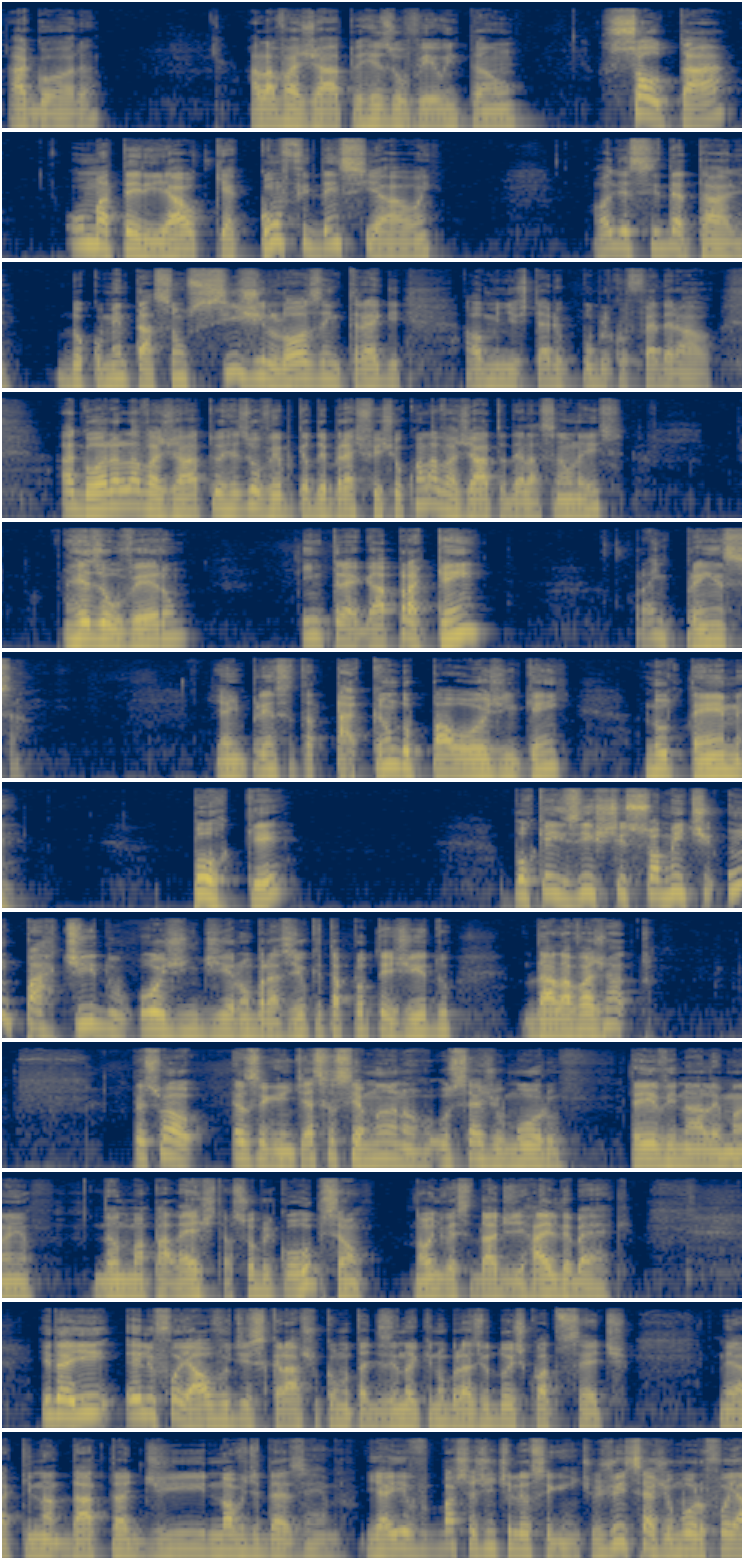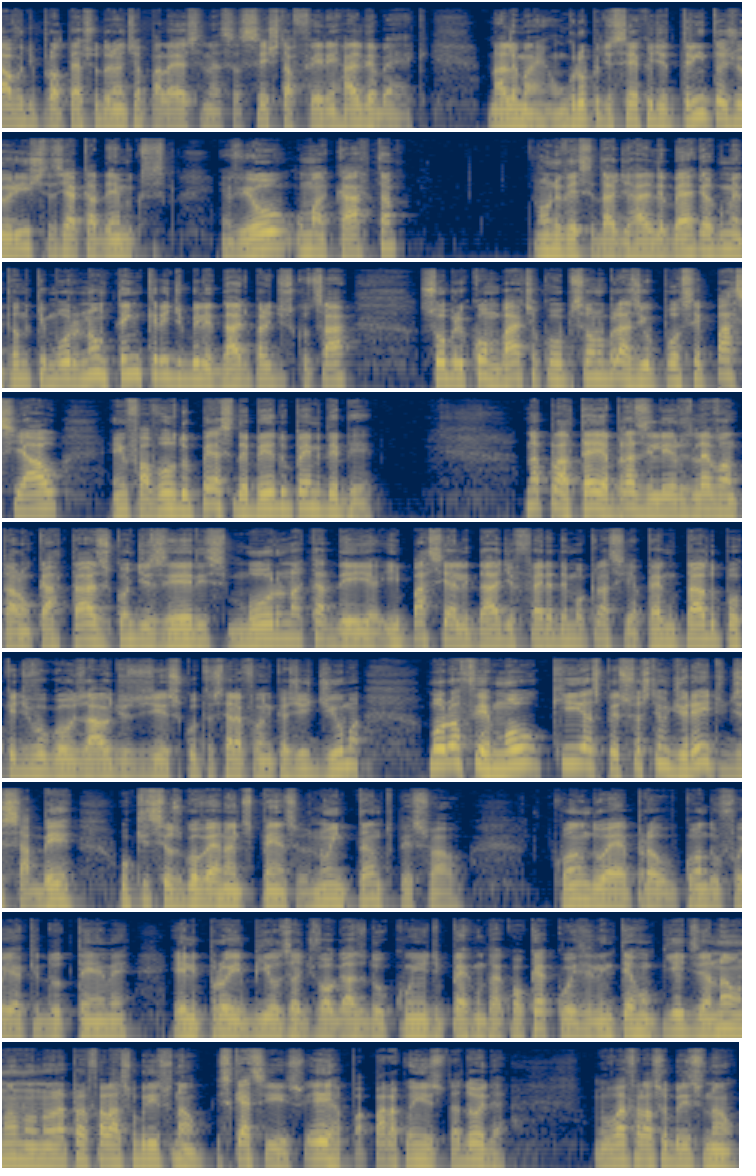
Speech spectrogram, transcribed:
agora, a Lava Jato resolveu então soltar um material que é confidencial, hein? Olha esse detalhe. Documentação sigilosa entregue ao Ministério Público Federal. Agora a Lava Jato resolveu, porque o Debrecht fechou com a Lava Jato a delação, não é isso? Resolveram entregar para quem? Para a imprensa. E a imprensa está tacando pau hoje em quem? No Temer. Por quê? porque existe somente um partido hoje em dia no Brasil que está protegido da Lava Jato. Pessoal, é o seguinte: essa semana o Sérgio Moro teve na Alemanha dando uma palestra sobre corrupção na Universidade de Heidelberg. E daí ele foi alvo de escracho, como está dizendo aqui no Brasil 247, né, aqui na data de 9 de dezembro. E aí basta a gente ler o seguinte: o juiz Sérgio Moro foi alvo de protesto durante a palestra nessa sexta-feira em Heidelberg na Alemanha. Um grupo de cerca de 30 juristas e acadêmicos enviou uma carta à Universidade de Heidelberg argumentando que Moro não tem credibilidade para discursar sobre o combate à corrupção no Brasil, por ser parcial em favor do PSDB e do PMDB. Na plateia, brasileiros levantaram cartazes com dizeres Moro na cadeia e parcialidade fere a democracia. Perguntado por que divulgou os áudios de escutas telefônicas de Dilma, Moro afirmou que as pessoas têm o direito de saber o que seus governantes pensam. No entanto, pessoal, quando é pra, quando foi aqui do Temer, ele proibia os advogados do Cunha de perguntar qualquer coisa. Ele interrompia e dizia: "Não, não, não, não é para falar sobre isso não. Esquece isso. Ei, rapaz, para com isso, tá doida? Não vai falar sobre isso não."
